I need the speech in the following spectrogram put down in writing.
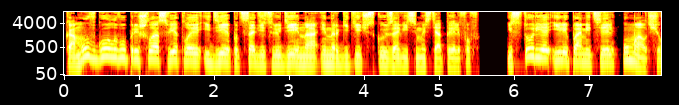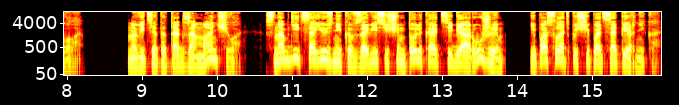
Кому в голову пришла светлая идея подсадить людей на энергетическую зависимость от эльфов, история или память умалчивала. Но ведь это так заманчиво, снабдить союзников зависящим только от тебя оружием и послать пощипать соперника.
